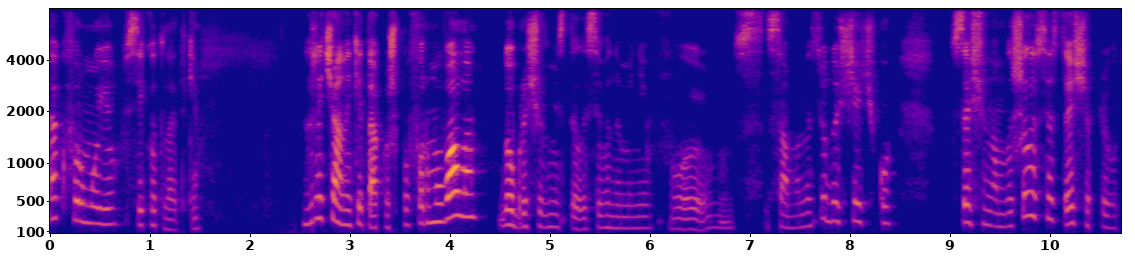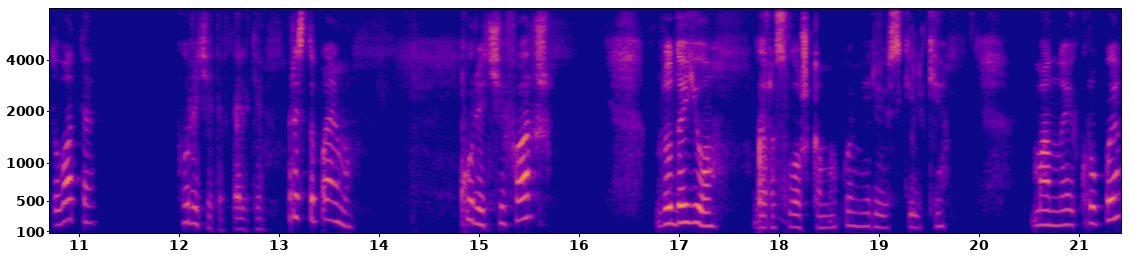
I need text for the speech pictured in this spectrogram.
Так формую всі котлетки. Гречаники також поформувала. Добре, що вмістилися вони мені в, саме на цю дощечку. Все, що нам лишилося, це ще приготувати курячі тефтельки. Приступаємо. Курячий фарш. Додаю, зараз ложками поміряю, скільки манної крупи.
